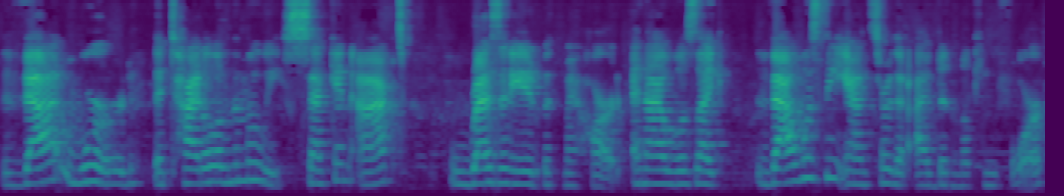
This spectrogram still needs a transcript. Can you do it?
that word, the title of the movie, second act, resonated with my heart. And I was like, that was the answer that I've been looking for,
